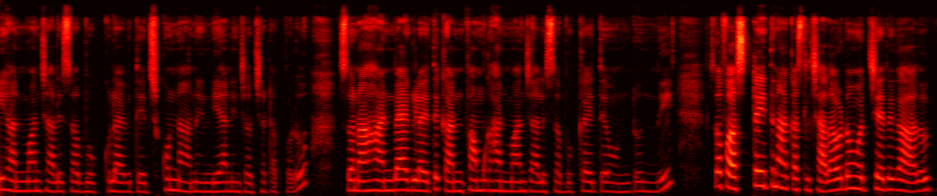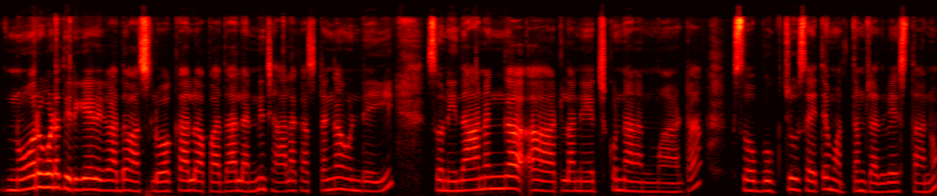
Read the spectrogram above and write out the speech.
ఈ హనుమాన్ చాలీసా బుక్కులు అవి తెచ్చుకున్నాను ఇండియా నుంచి వచ్చేటప్పుడు. సో, నా హ్యాండ్ బ్యాగ్‌లో అయితే కన్ఫర్మ్‌గా హనుమాన్ చాలీసా బుక్ అయితే ఉంటుంది. సో, ఫస్ట్ ఫస్ట్ అయితే నాకు అసలు చదవడం వచ్చేది కాదు. నోరు కూడా తిరిగేది కాదు. ఆ శ్లోకాలు, ఆ పదాలన్నీ చాలా కష్టంగా ఉండేవి సో, నిదానంగా అట్లా నేర్చుకున్నాను అనమాట సో, బుక్ చూసి అయితే మొత్తం చదివేస్తాను.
